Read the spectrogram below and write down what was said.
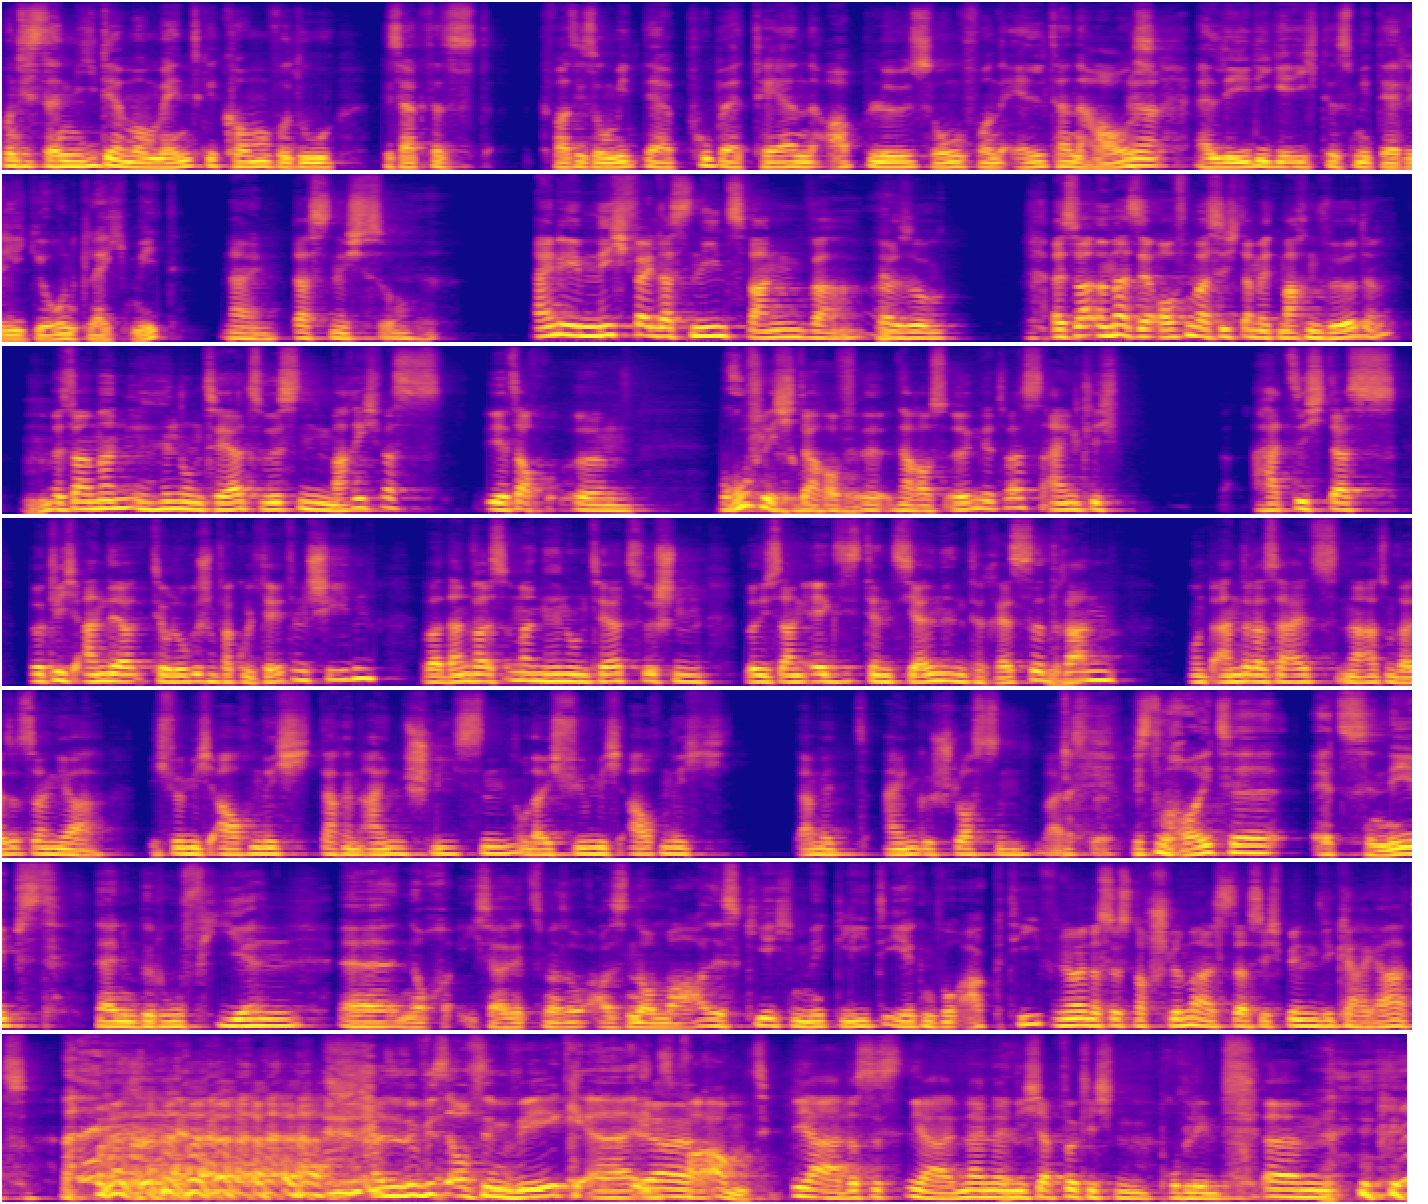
Und ist da nie der Moment gekommen, wo du gesagt hast, quasi so mit der pubertären Ablösung von Elternhaus Ja. erledige ich das mit der Religion gleich mit? Nein, das nicht so. Nein, eben nicht, weil das nie ein Zwang war. Also es war immer sehr offen, was ich damit machen würde. Es war immer hin und her zu wissen, mache ich was jetzt auch ähm, beruflich darauf, äh, daraus irgendetwas. Eigentlich hat sich das wirklich an der theologischen Fakultät entschieden, aber dann war es immer ein Hin und Her zwischen, würde ich sagen, existenziellen Interesse dran und andererseits eine Art und Weise zu sagen, ja, ich will mich auch nicht darin einschließen oder ich fühle mich auch nicht damit eingeschlossen, weißt du. Bist du heute jetzt nebst deinem Beruf hier Mhm. äh, noch, ich sage jetzt mal so, als normales Kirchenmitglied irgendwo aktiv? Ja, das ist noch schlimmer als das. Ich bin Vikariat. Also du bist auf dem Weg äh, ins Ja. Pfarramt. Ja, das ist, ja, nein, nein, ich habe wirklich ein Problem. Ähm,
